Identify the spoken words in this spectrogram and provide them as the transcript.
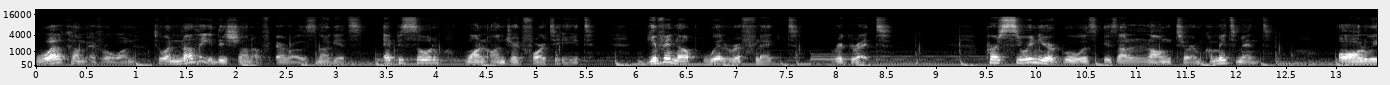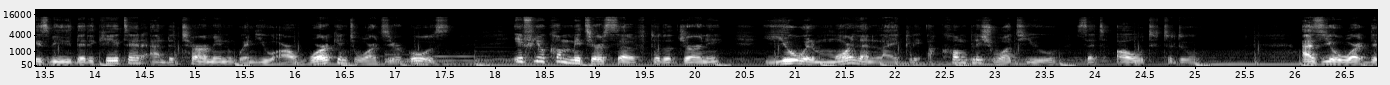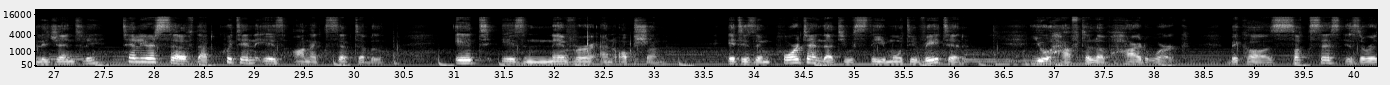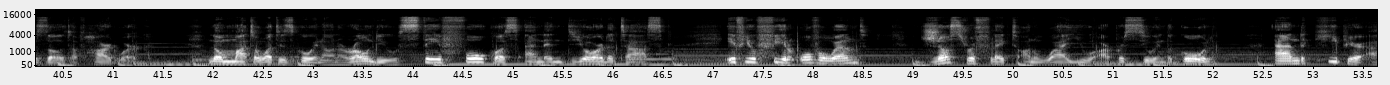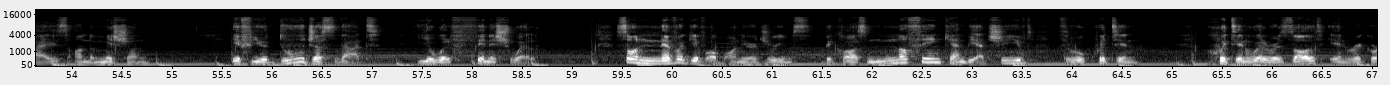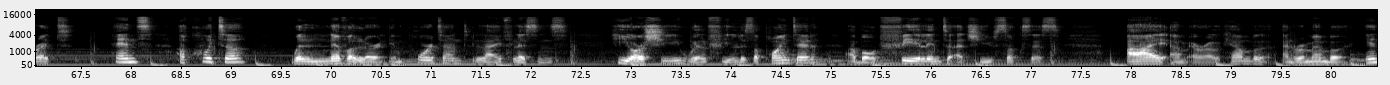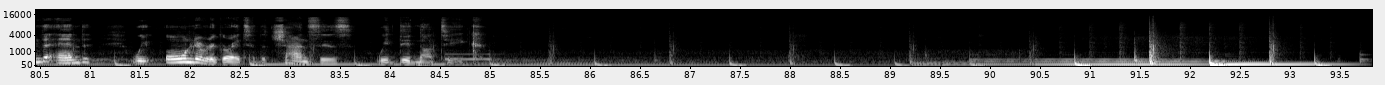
Welcome, everyone, to another edition of Errol's Nuggets, episode 148. Giving up will reflect regret. Pursuing your goals is a long term commitment. Always be dedicated and determined when you are working towards your goals. If you commit yourself to the journey, you will more than likely accomplish what you set out to do. As you work diligently, tell yourself that quitting is unacceptable. It is never an option. It is important that you stay motivated. You have to love hard work because success is the result of hard work. No matter what is going on around you, stay focused and endure the task. If you feel overwhelmed, just reflect on why you are pursuing the goal and keep your eyes on the mission if you do just that, you will finish well. So never give up on your dreams because nothing can be achieved through quitting. Quitting will result in regret. Hence, a quitter will never learn important life lessons. He or she will feel disappointed about failing to achieve success. I am Errol Campbell, and remember, in the end, we only regret the chances we did not take.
